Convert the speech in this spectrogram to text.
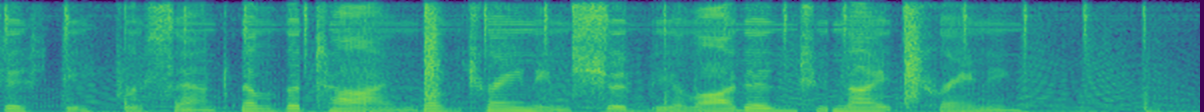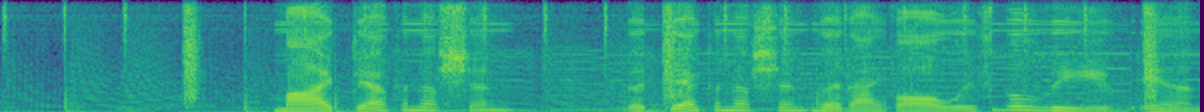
50% of the time of training should be allotted to night training. My definition the definition that I've always believed in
